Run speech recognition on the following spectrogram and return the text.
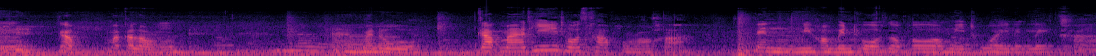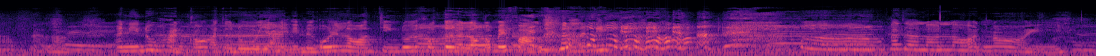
นกับมากะลองอะมาดู กลับมาที่ toast cup ของเราค่ะ เป็นมีความเป็น toast แล้วก็มีถ้วยเล็กๆครับน่ารักอันนี้ดูผ่านกล้องอาจจะดูใหญ่นิดนึงโอ้ยร้อนจริงด้วยเขาเตือนเราก็ไม่ฟังเออก็จะร้อนๆหน่อยใช่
